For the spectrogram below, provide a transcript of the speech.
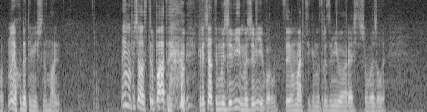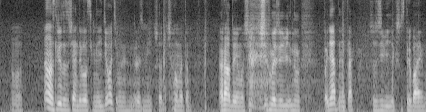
От. Ну, я ходити міг нормально. Ну і ми почали стрибати, кричати Ми живі, ми живі, бо в цей момент тільки ми зрозуміли нарешті, що вижили. От. А нас люди, звичайно, дивилися як на ідіотів, вони не розуміють, що, чого ми там радуємо, що, що ми живі. Ну, понятно, не так, що якщо стрибаємо.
